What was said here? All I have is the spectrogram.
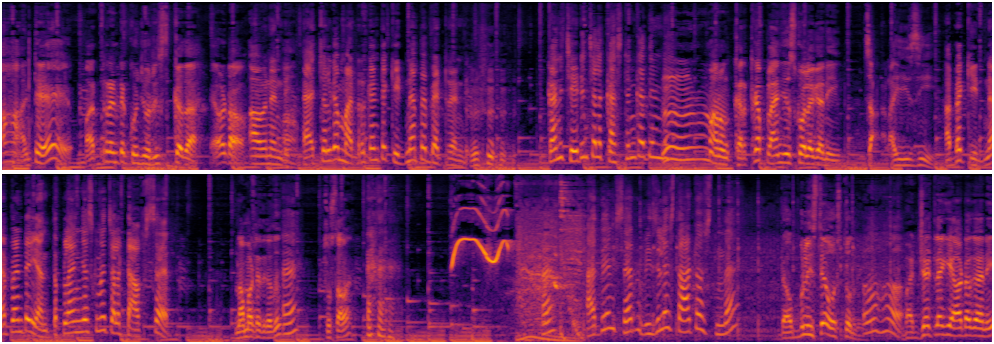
అంటే మర్డర్ అంటే కొంచెం రిస్క్ కదా ఏమంటావ్? అవునండి. యాక్చువల్గా మర్డర్ కంటే కిడ్నాప్ బెటర్ అండి. కానీ చేయడం చాలా కష్టం కదండి. మనం కరెక్ట్గా ప్లాన్ చేసుకోలే గాని చాలా ఈజీ అబ్బాయి కిడ్నాప్ అంటే ఎంత ప్లాన్ చేసుకున్నా చాలా టఫ్ సార్ నమ్మట్లేదు కదా? చూస్తావా? అదేంటి సార్ విజిల్ స్టార్ట్ వస్తుందా? డబ్బులు ఇస్తే వస్తుంది. బడ్జెట్ లకి ఆటో గానీ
